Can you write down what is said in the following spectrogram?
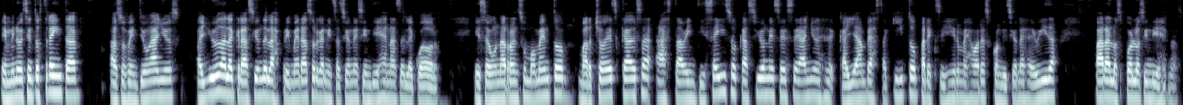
En 1930, a sus 21 años, ayuda a la creación de las primeras organizaciones indígenas del Ecuador, y según narró en su momento, marchó descalza hasta 26 ocasiones ese año desde Cayambe hasta Quito para exigir mejores condiciones de vida para los pueblos indígenas.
